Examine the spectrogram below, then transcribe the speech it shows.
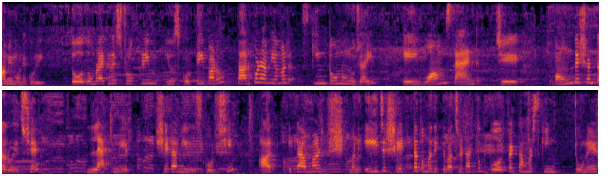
আমি মনে করি। তো তোমরা এখানে স্ট্রোক ক্রিম ইউজ করতেই পারো। তারপরে আমি আমার স্কিন টোন অনুযায়ী এই ওয়ার্ম স্যান্ড যে ফাউন্ডেশনটা রয়েছে ল্যাকমের সেটা আমি ইউজ করছি। আর এটা আমার মানে এই যে শেডটা তোমরা দেখতে পাচ্ছ, এটা একদম পারফেক্ট আমার স্কিন টোনের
